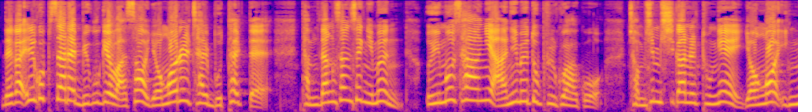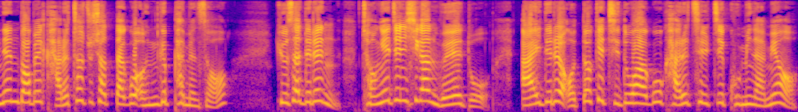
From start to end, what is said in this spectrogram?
내가 7살에 미국에 와서 영어를 잘 못할 때 담당 선생님은 의무사항이 아님에도 불구하고 점심시간을 통해 영어 읽는 법을 가르쳐 주셨다고 언급하면서 교사들은 정해진 시간 외에도 아이들을 어떻게 지도하고 가르칠지 고민하며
